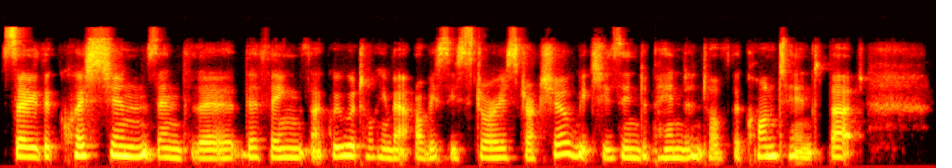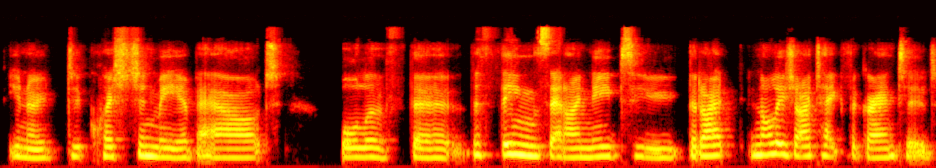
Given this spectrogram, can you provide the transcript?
So the questions and the the things like we were talking about, obviously story structure, which is independent of the content, but you know, to question me about all of the the things that I need to that I knowledge I take for granted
